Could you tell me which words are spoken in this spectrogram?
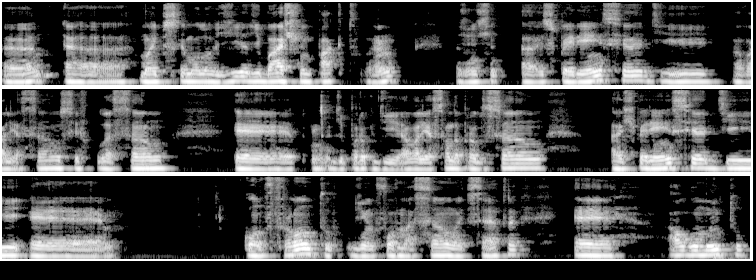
é, é uma epistemologia de baixo impacto. Né? A gente a experiência de avaliação, circulação, é, de, de, avaliação da produção, a experiência de é, confronto de informação, etc., é algo muito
